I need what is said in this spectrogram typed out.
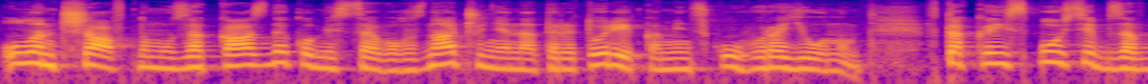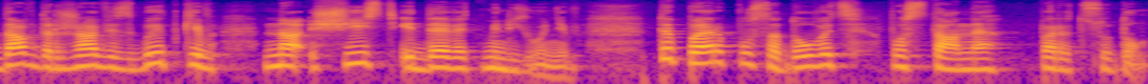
у ландшафтному заказнику місцевого значення на території Кам'янського району. В такий спосіб завдав державі збитків на 6,9 мільйонів. Тепер посадовець постане перед судом.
